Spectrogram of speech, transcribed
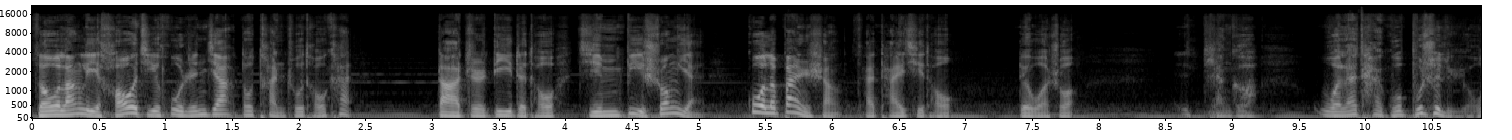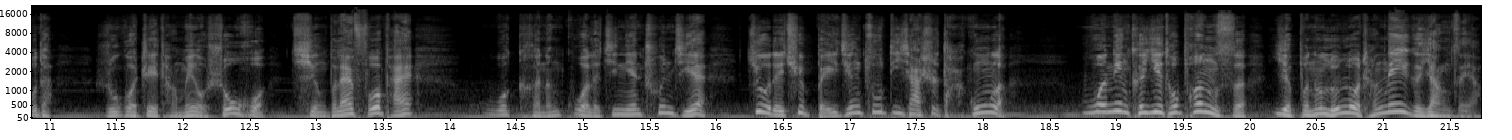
走廊里好几户人家都探出头看，大志低着头，紧闭双眼，过了半晌才抬起头，对我说：“天哥，我来泰国不是旅游的。”如果这趟没有收获，请不来佛牌，我可能过了今年春节就得去北京租地下室打工了。我宁可一头碰死，也不能沦落成那个样子呀！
